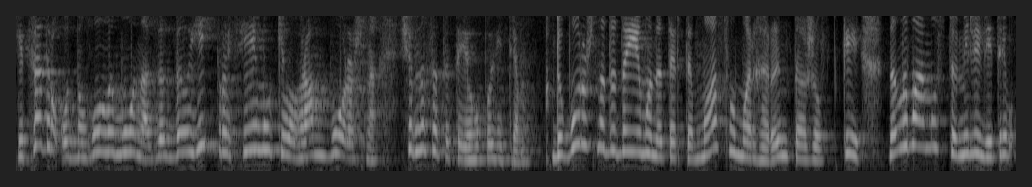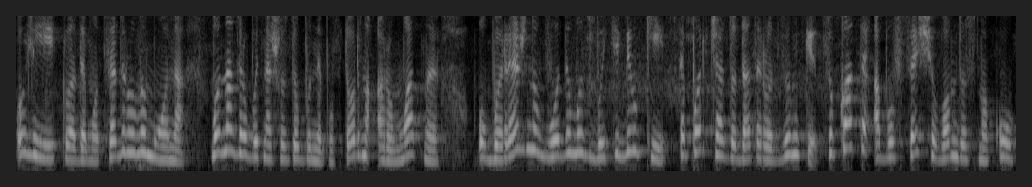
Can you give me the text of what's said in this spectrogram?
і цедру одного лимона. Заздалегідь просіємо кілограм борошна, щоб наситити його повітрям. До борошна додаємо натерте масло, маргарин та жовтки. Наливаємо 100 мл олії, кладемо цедру лимона. Вона зробить нашу здобу неповторно ароматною. Обережно вводимо збиті білки. Тепер час додати родзинки, цукати або все, що вам до смаку.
